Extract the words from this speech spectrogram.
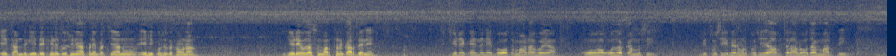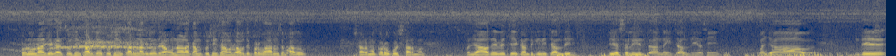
ਇਹ ਗੰਦਗੀ ਦੇਖੀ ਨੇ ਤੁਸੀਂ ਨੇ ਆਪਣੇ ਬੱਚਿਆਂ ਨੂੰ, ਇਹੀ ਕੁਝ ਦਿਖਾਉਣਾ। ਜਿਹੜੇ ਉਹਦਾ ਸਮਰਥਨ ਕਰਦੇ ਨੇ, ਜਿਹੜੇ ਕਹਿੰਦੇ ਨੇ ਬਹੁਤ ਮਾੜਾ ਹੋਇਆ, ਉਹ ਉਹਦਾ ਕੰਮ ਸੀ। ਵੀ ਤੁਸੀਂ ਫਿਰ ਹੁਣ ਤੁਸੀਂ ਆਪ ਚਲਾ ਲਓ, ਉਹ ਤਾਂ ਮਰਤੀ। ਹੁਣ ਉਹਨਾਂ ਜਗ੍ਹਾ ਤੁਸੀਂ ਖੜ ਜਾਓ, ਤੁਸੀਂ ਕਰਨ ਲੱਗ ਜਾਓ ਉਹਦੇ ਉਹਨਾਂ ਵਾਲਾ ਕੰਮ ਤੁਸੀਂ ਸਾਂਭ ਲਓ, ਆਪਦੇ ਪਰਿਵਾਰ ਨੂੰ ਸੰਭਾਲੋ। ਸ਼ਰਮ ਕਰੋ ਕੋਈ ਸ਼ਰਮ। ਪੰਜਾਬ ਦੇ ਵਿੱਚ ਇਹ ਗੰਦਗੀ ਨਹੀਂ ਚੱਲਦੀ, ਇਹ ਅਸ਼ਲੀਲਤਾ ਨਹੀਂ ਚੱਲਦੀ। ਅਸੀਂ ਪੰਜਾਬ ਦੇ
